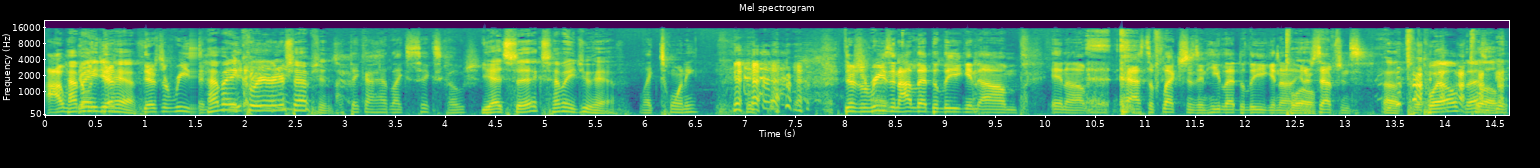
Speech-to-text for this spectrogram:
I, How many there- do you have? There's a reason. How many career interceptions? I think I had like six, coach. You had six. How many did you have? Like twenty. There's a reason I led the league in um in um pass deflections, and he led the league in uh, Twelve. interceptions. Uh, Twelve. That's Twelve. good.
